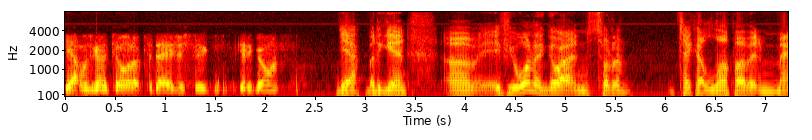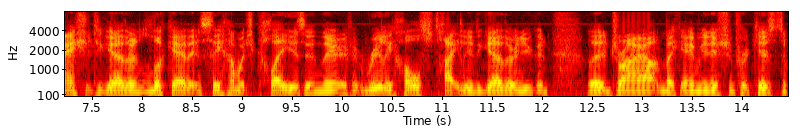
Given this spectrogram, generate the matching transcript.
Yeah, I was going to till it up today just to get it going. Yeah, but again, um, if you want to go out and sort of take a lump of it and mash it together and look at it and see how much clay is in there, if it really holds tightly together and you could let it dry out and make ammunition for kids to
